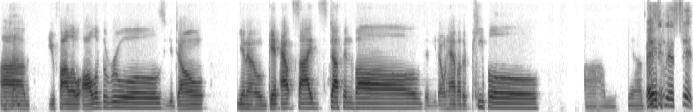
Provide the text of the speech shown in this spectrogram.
Um, you follow all of the rules. You don't, you know, get outside stuff involved, and you don't have other people. Um, you know, it's basic- Basically, that's it.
